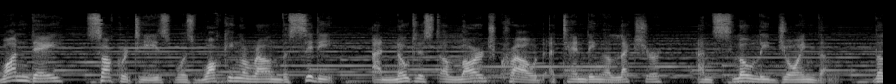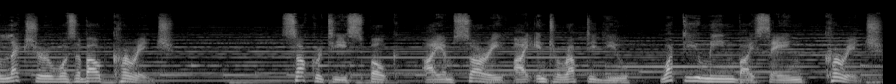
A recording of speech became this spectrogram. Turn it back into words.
One day, Socrates was walking around the city and noticed a large crowd attending a lecture and slowly joined them. The lecture was about courage. Socrates spoke, I am sorry I interrupted you. What do you mean by saying courage?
